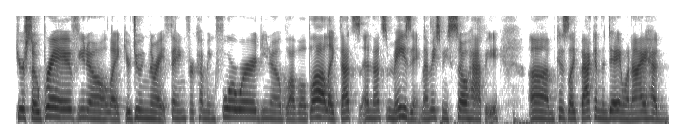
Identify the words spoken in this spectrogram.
you're so brave, you know, like you're doing the right thing for coming forward, you know, blah blah blah. Like that's and that's amazing. That makes me so happy. Um, because like back in the day when I had,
